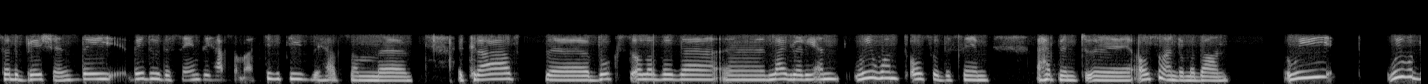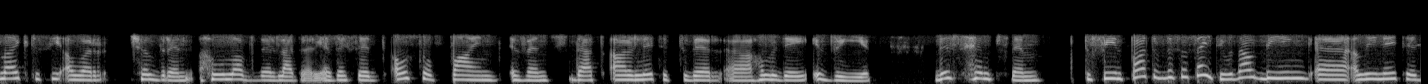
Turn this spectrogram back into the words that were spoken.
celebrations. They they do the same. They have some activities. They have some crafts, books all over the library, and we want also the same happen to, also in Ramadan we we would like to see our children who love their library, as I said, also find events that are related to their uh, holiday every year. This helps them to feel part of the society without being uh, alienated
